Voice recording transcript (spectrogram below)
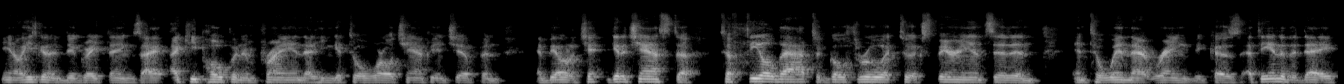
you know he's going to do great things. I i keep hoping and praying that he can get to a world championship and and be able to ch- get a chance to to feel that to go through it to experience it. And and to win that ring because at the end of the day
